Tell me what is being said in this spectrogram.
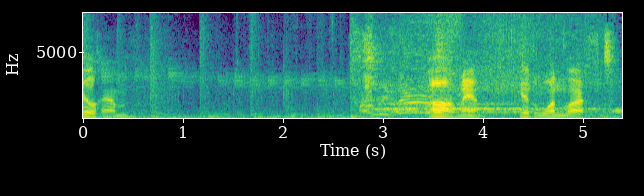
Kill him. Oh man, he had one left.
